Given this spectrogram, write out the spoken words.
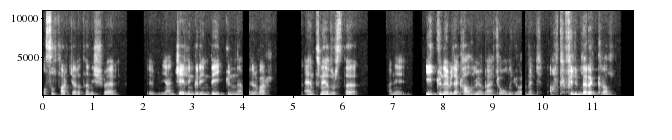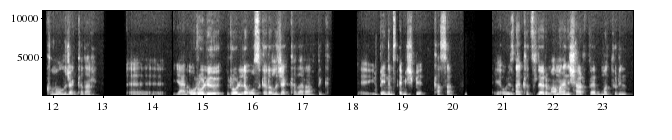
asıl fark yaratan iş ve e, yani Jalen Green'de ilk günden beri var. Anthony Edwards da hani ilk güne bile kalmıyor belki onu görmek. Artık filmlere kral konu olacak kadar e, yani o rolü rolle Oscar alacak kadar artık e, benimsemiş bir kasa. E, o yüzden katılıyorum ama hani Sharp ve Maturin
